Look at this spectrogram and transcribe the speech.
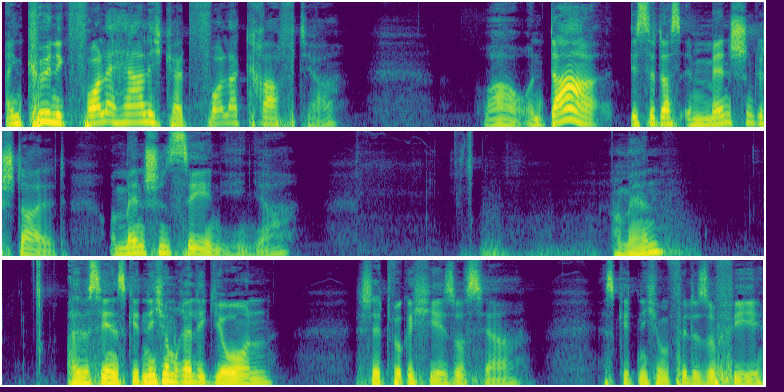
Ein König voller Herrlichkeit, voller Kraft, ja. Wow. Und da ist er das in Menschengestalt. Und Menschen sehen ihn, ja. Amen. Also wir sehen, es geht nicht um Religion. Es steht wirklich Jesus, ja. Es geht nicht um Philosophie.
